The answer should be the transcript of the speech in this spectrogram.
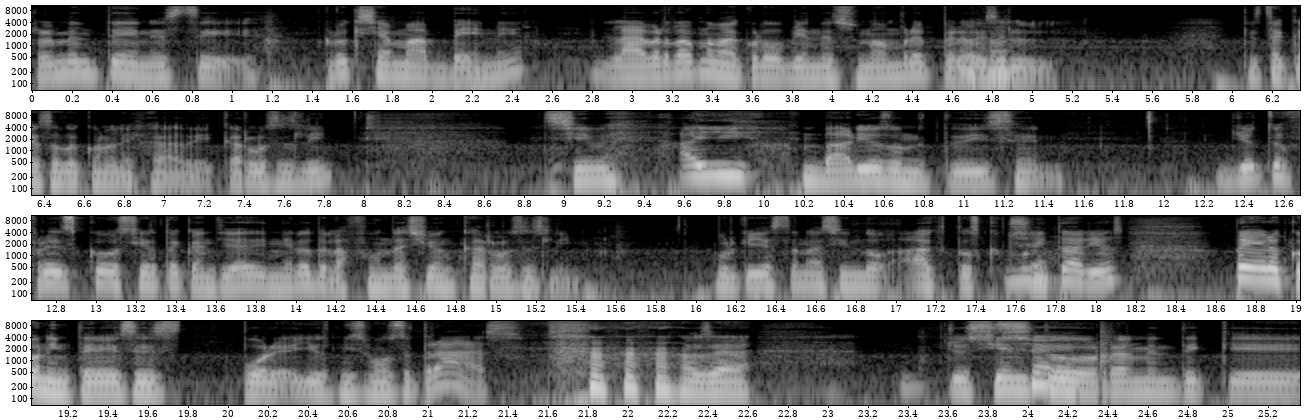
realmente en este, creo que se llama Benner. La verdad no me acuerdo bien de su nombre, pero es el que está casado con la hija de Carlos Slim. Sí, hay varios donde te dicen, yo te ofrezco cierta cantidad de dinero de la Fundación Carlos Slim. Porque ya están haciendo actos comunitarios, pero con intereses por ellos mismos detrás. o sea, yo siento realmente que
